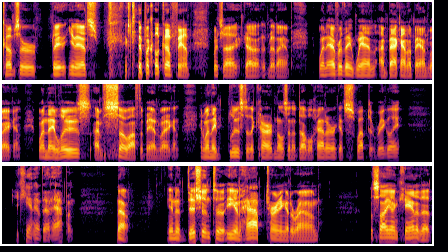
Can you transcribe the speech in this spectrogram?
Cubs are they. You know, it's typical Cub fan, which I gotta admit I am. Whenever they win, I'm back on the bandwagon. When they lose, I'm so off the bandwagon. And when they lose to the Cardinals in a doubleheader, get swept at Wrigley, you can't have that happen. Now, in addition to Ian Happ turning it around, the Cy Young candidate,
